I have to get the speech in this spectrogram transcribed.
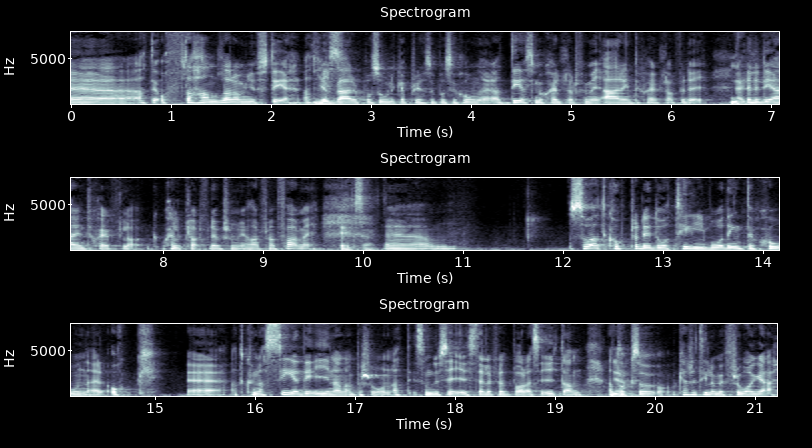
eh, att det ofta handlar om just det, att Yes. vi bär på oss olika presuppositioner. Att det som är självklart för mig är inte självklart för dig. Nej. Eller det är inte självklart, självklart för den personen jag har framför mig. Exakt. Ehm, Så att koppla det då till både intentioner och eh, att kunna se det i en annan person. Att, som du säger, istället för att bara se ytan. Att Ja. också kanske till och med fråga.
